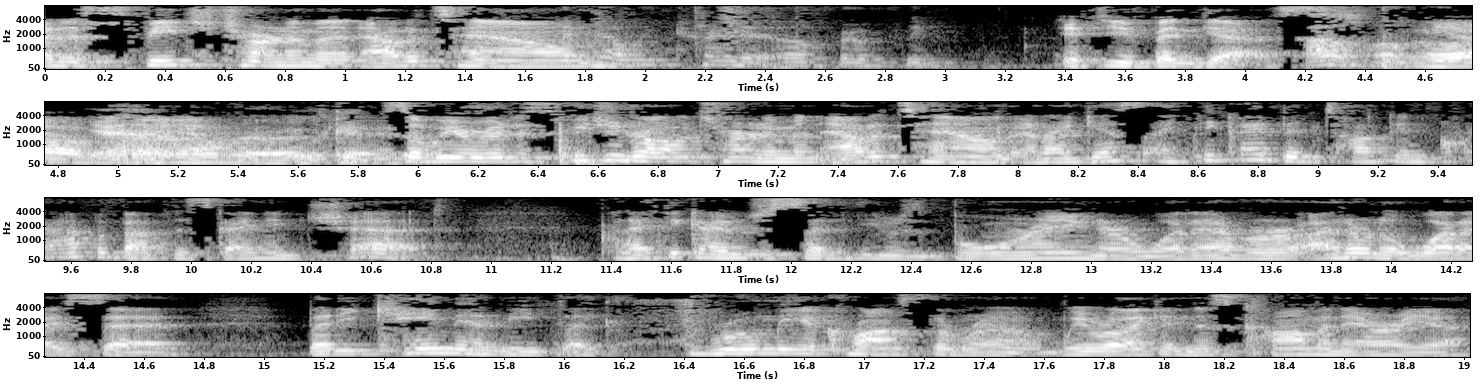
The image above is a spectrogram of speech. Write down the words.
at a speech tournament out of I town. thought we turned it over if we. If you've been guessed. Oh, okay. Yeah. Oh, yeah. okay. So we were at a speech and drama tournament out of town, and I guess I think I'd been talking crap about this guy named Chet, and I think I just said he was boring or whatever. I don't know what I said, but he came in and he like threw me across the room. We were like in this common area,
